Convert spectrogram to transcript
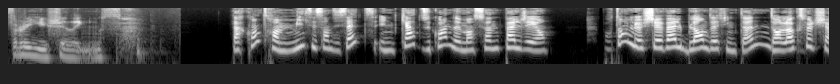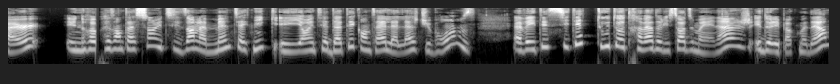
three shillings. Par contre, en 1617, une carte du coin ne mentionne pas le géant. Pourtant, le cheval blanc d'Uffington, dans l'Oxfordshire, une représentation utilisant la même technique et ayant été datée quant à elle à l'âge du bronze, avait été citée tout au travers de l'histoire du Moyen Âge et de l'époque moderne,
